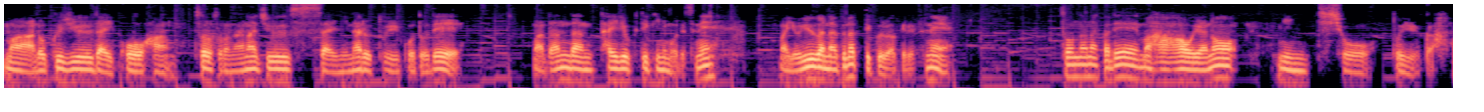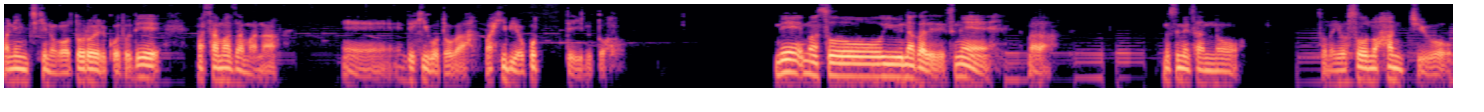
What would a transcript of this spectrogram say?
まあ、60代後半、そろそろ70歳になるということで、まあ、だんだん体力的にもですね、まあ、余裕がなくなってくるわけですね。そんな中で、まあ、母親の認知症というか、まあ、認知機能が衰えることで、まあ、様々な、えー、出来事が、まあ、日々起こっていると。で、まあ、そういう中でですね、まあ、娘さんのその予想の範疇を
